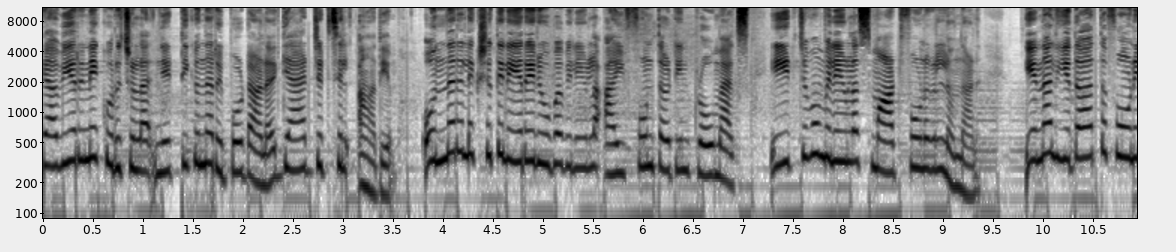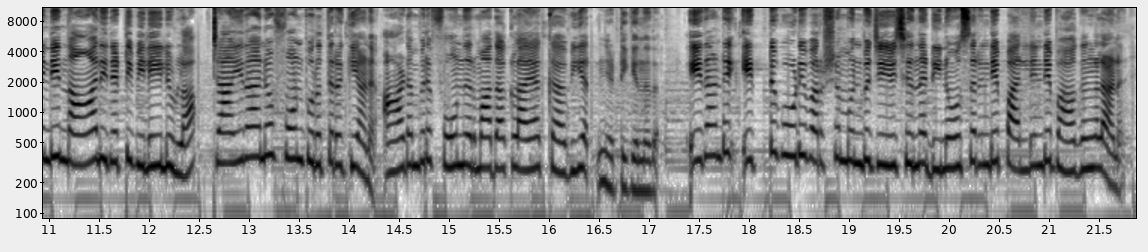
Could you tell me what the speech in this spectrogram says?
കവിയറിനെ കുറിച്ചുള്ള ഞെട്ടിക്കുന്ന റിപ്പോർട്ടാണ് ഗാഡ്ജറ്റ്സിൽ ആദ്യം. ഒന്നര ലക്ഷത്തിലേറെ രൂപ വിലയുള്ള ഐഫോൺ തേർട്ടീൻ പ്രോ മാക്സ് ഏറ്റവും വിലയുള്ള സ്മാർട്ട് ഫോണുകളിൽ ഒന്നാണ്. എന്നാൽ യഥാർത്ഥ ഫോണിന്റെ നാലിരട്ടി വിലയിലുള്ള ടൈറാനോ ഫോൺ പുറത്തിറക്കിയാണ് ആഡംബര ഫോൺ നിർമ്മാതാക്കളായ കവിയർ ഞെട്ടിക്കുന്നത്. ഏതാണ്ട് എട്ട് കോടി വർഷം മുൻപ് ജീവിച്ചിരുന്ന ഡിനോസറിന്റെ പല്ലിന്റെ ഭാഗങ്ങളാണ്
